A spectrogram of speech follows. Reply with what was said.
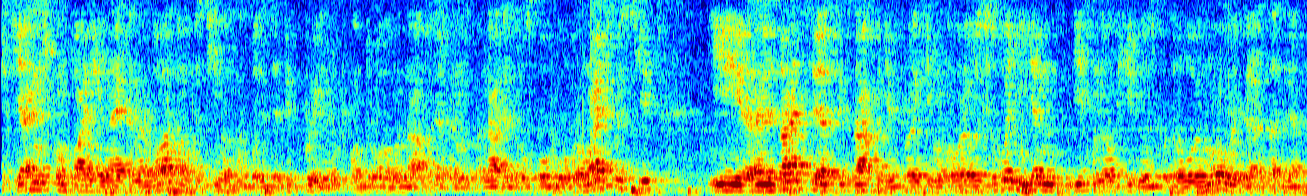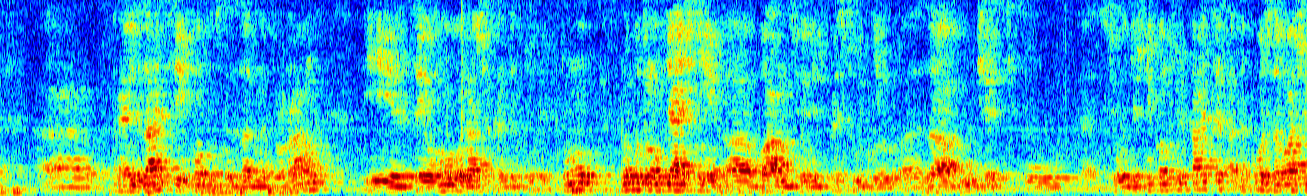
Діяльність компанії на «Енергоатом» постійно знаходиться під пильним контролем наглядом, наглядом з боку громадськості. І реалізація цих заходів, про які ми говорили сьогодні, є дійсно необхідною складовою мовою для, задля е, реалізації комплексної зведеної програми і це є умовою наших кредиторів. Тому ми будемо вдячні е, вам сьогодні присутнім е, за участь у сьогоднішніх консультаціях, а також за ваші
